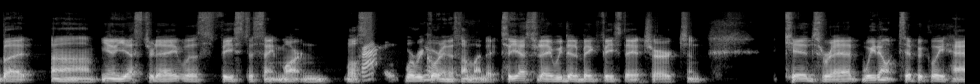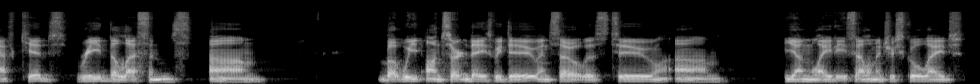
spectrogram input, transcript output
but um, you know, yesterday was Feast of Saint Martin. Well, right. we're recording yeah. this on Monday, so yesterday we did a big feast day at church, and kids read. We don't typically have kids read the lessons, um, but we on certain days we do, and so it was two um, young ladies, elementary school age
